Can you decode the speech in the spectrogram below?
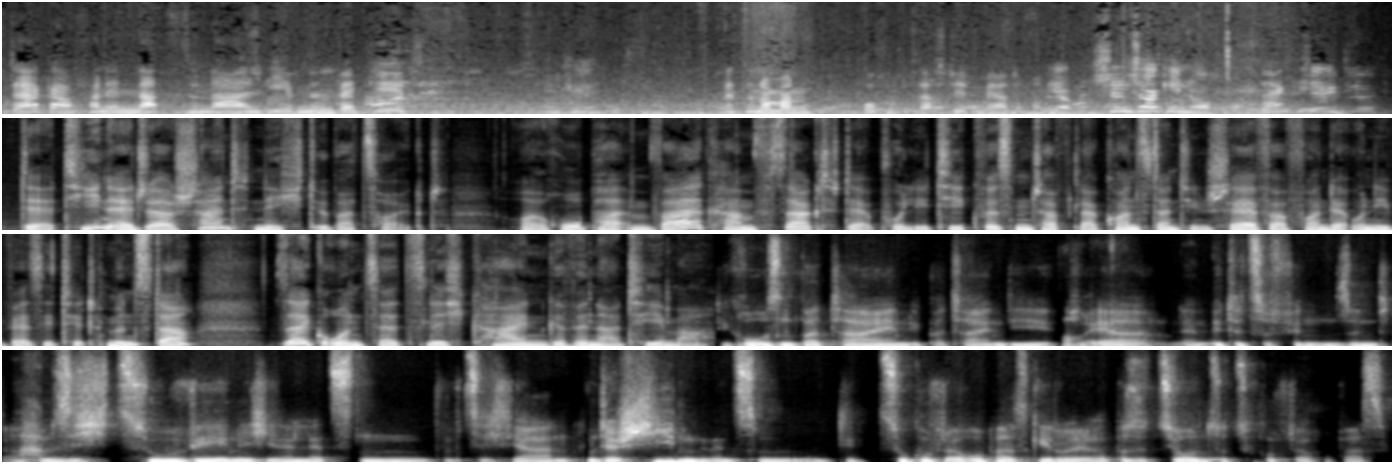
stärker von den nationalen Ebenen weggeht. Okay. Bitte nochmal ein Buffel, da steht mehr drin. Ja, schönen Tag noch. Danke. Der Teenager scheint nicht überzeugt. Europa im Wahlkampf, sagt der Politikwissenschaftler Konstantin Schäfer von der Universität Münster, sei grundsätzlich kein Gewinnerthema. Die großen Parteien, die Parteien, die auch eher in der Mitte zu finden sind, haben sich zu wenig in den letzten 50 Jahren unterschieden, wenn es um die Zukunft Europas geht oder ihre Position zur Zukunft Europas.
